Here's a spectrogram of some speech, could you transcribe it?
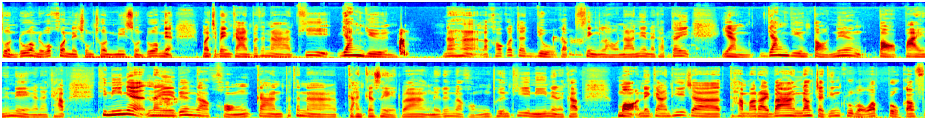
ส่วนร่วมหรือว่าคนในชุมชนมีส่วนร่วมเนี่ยมันจะเป็นการพัฒนาที่ยั่งยืน นะฮะแล้วเขาก็จะอยู่กับสิ่งเหล่านั้นเนี่ยนะครับได้อย่างยั่งยืนต่อเนื่องต่อไปนั่นเองนะครับ ทีนี้เนี่ยในเรื่องราวของการพัฒนาการเกษตรบ้าง ในเรื่องราวของพื้นที่นี้เนี่ยนะครับ เหมาะในการที่จะทำอะไรบ้าง นอกจากที่คุณครูบอกว่าปลูกกาแฟ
